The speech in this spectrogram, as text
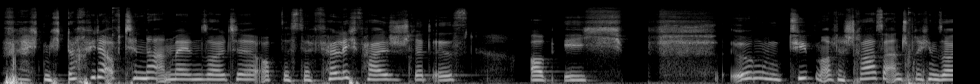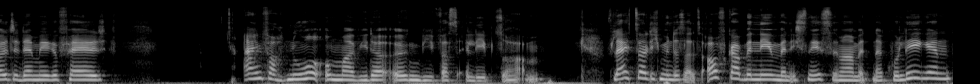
vielleicht mich doch wieder auf Tinder anmelden sollte, ob das der völlig falsche Schritt ist, ob ich irgendeinen Typen auf der Straße ansprechen sollte, der mir gefällt. Einfach nur, um mal wieder irgendwie was erlebt zu haben. Vielleicht sollte ich mir das als Aufgabe nehmen, wenn ich das nächste Mal mit einer Kollegin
